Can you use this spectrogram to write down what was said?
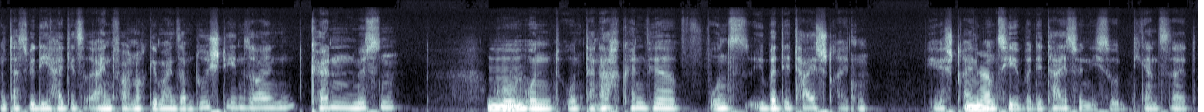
und dass wir die halt jetzt einfach noch gemeinsam durchstehen sollen, können, müssen. Mhm. Und, und danach können wir uns über Details streiten. Wir streiten Ja. uns hier über Details, finde ich so. Die ganze Zeit,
